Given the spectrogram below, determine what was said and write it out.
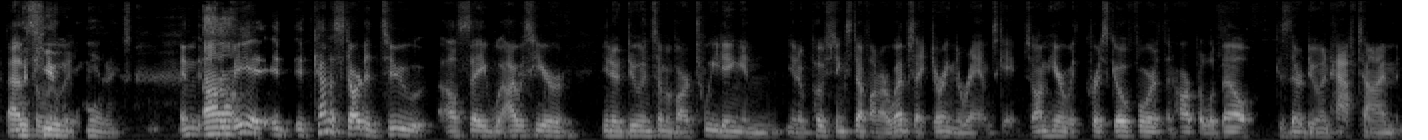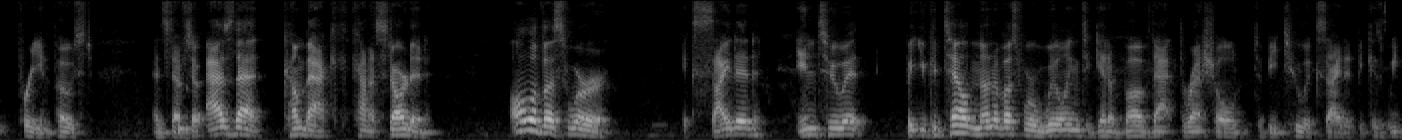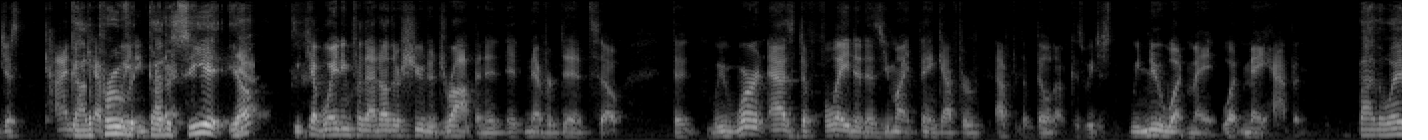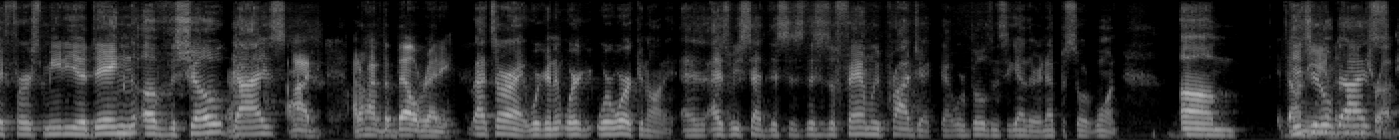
with Hugh in the mornings. And for uh, me, it, it, it kind of started too. I'll say I was here, you know, doing some of our tweeting and, you know, posting stuff on our website during the Rams game. So I'm here with Chris Goforth and Harper LeBel because they're doing halftime and pre and post and stuff. So as that comeback kind of started, all of us were excited into it. but you could tell none of us were willing to get above that threshold to be too excited because we just kind of Got to prove it. Got to see it. Yep. Yeah, we kept waiting for that other shoe to drop, and it, it never did. So that we weren't as deflated as you might think after after the buildup because we just we knew what may what may happen. By the way, first media ding of the show, guys. I I don't have the bell ready. That's all right. We're gonna we're we're working on it. As as we said, this is this is a family project that we're building together in episode one. Um, Digital guys. truck.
